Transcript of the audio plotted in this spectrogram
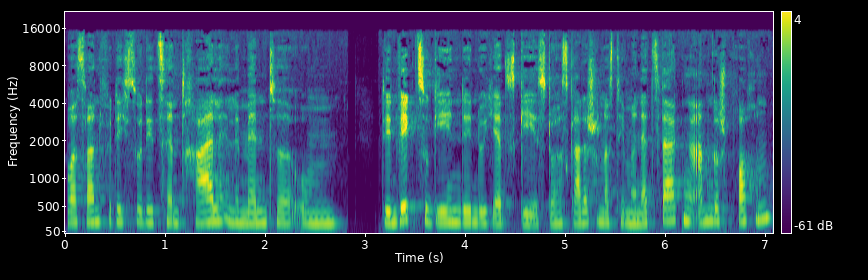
Was waren für dich so die zentralen Elemente, um den Weg zu gehen, den du jetzt gehst? Du hast gerade schon das Thema Netzwerken angesprochen.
